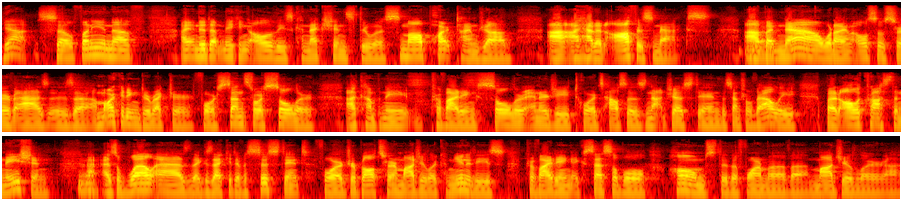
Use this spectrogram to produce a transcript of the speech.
Yeah, so funny enough, I ended up making all of these connections through a small part time job. Uh, I had an Office Max. Uh, But now, what I also serve as is a, marketing director for SunSource Solar, a company providing solar energy towards houses not just in the Central Valley, but all across the nation, yeah. as well as the executive assistant for Gibraltar Modular Communities, providing accessible homes through the form of uh, modular uh,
